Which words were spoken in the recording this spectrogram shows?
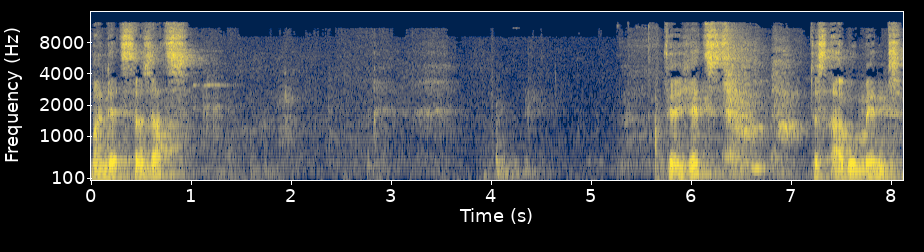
Mein letzter Satz. Wer jetzt das Argument,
